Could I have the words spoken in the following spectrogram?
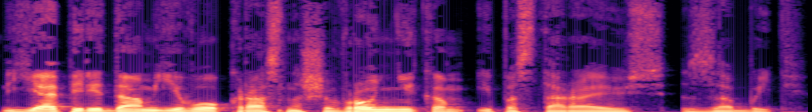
я передам его красношевронникам и постараюсь забыть.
